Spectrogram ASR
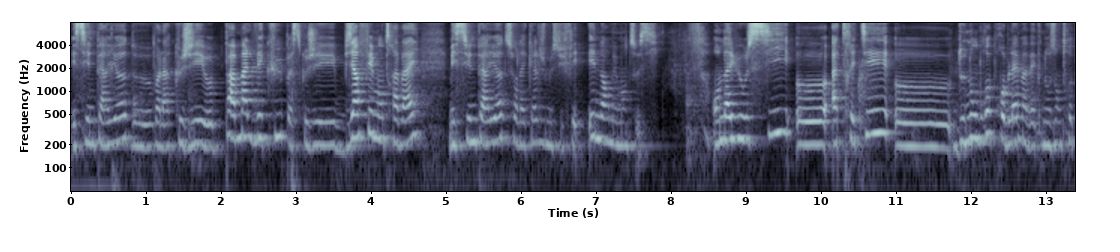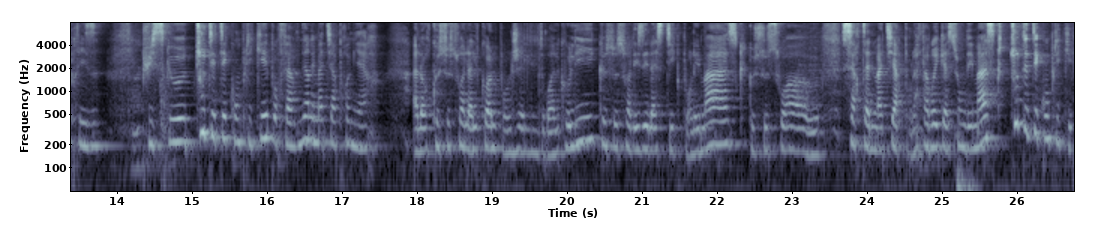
Et c'est une période euh, voilà, que j'ai pas mal vécue parce que j'ai bien fait mon travail. Mais c'est une période sur laquelle je me suis fait énormément de soucis. On a eu aussi à traiter de nombreux problèmes avec nos entreprises, puisque tout était compliqué pour faire venir les matières premières. Alors que ce soit l'alcool pour le gel hydroalcoolique, que ce soit les élastiques pour les masques, que ce soit euh, certaines matières pour la fabrication des masques, tout était compliqué.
